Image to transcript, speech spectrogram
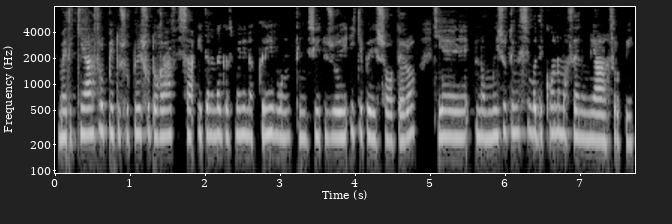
Μερικοί άνθρωποι τους οποίους φωτογράφησα ήταν αναγκασμένοι να κρύβουν τη μισή τους ζωή ή και περισσότερο και νομίζω ότι είναι σημαντικό να μαθαίνουν οι άνθρωποι. Οι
